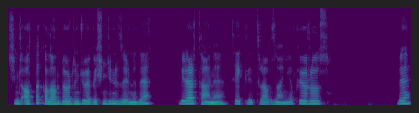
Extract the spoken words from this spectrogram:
Şimdi altta kalan 4. ve 5.'in üzerine de birer tane tekli trabzan yapıyoruz. Ve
